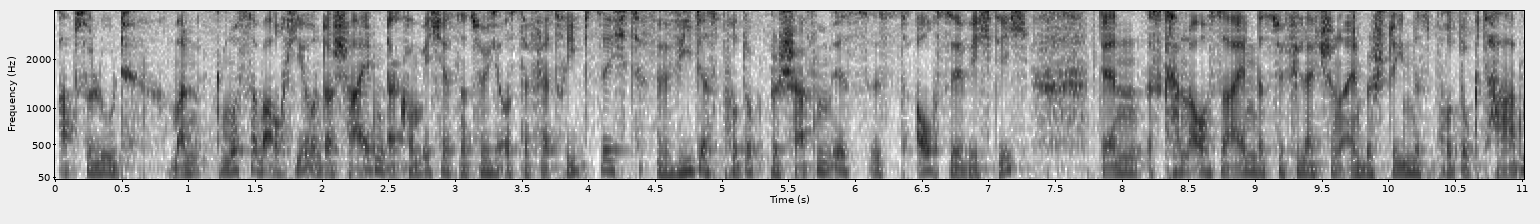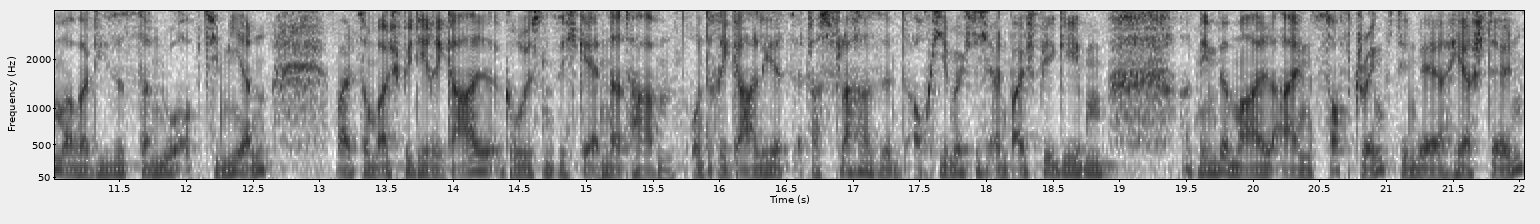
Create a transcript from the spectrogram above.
Absolut. Man muss aber auch hier unterscheiden, da komme ich jetzt natürlich aus der Vertriebssicht, wie das Produkt beschaffen ist, ist auch sehr wichtig. Denn es kann auch sein, dass wir vielleicht schon ein bestehendes Produkt haben, aber dieses dann nur optimieren, weil zum Beispiel die Regalgrößen sich geändert haben und Regale jetzt etwas flacher sind. Auch hier möchte ich ein Beispiel geben. Nehmen wir mal einen Softdrink, den wir herstellen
